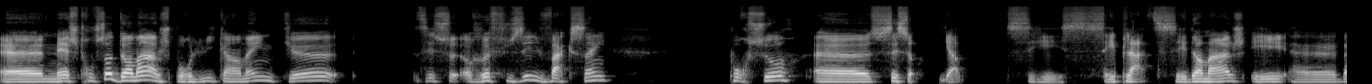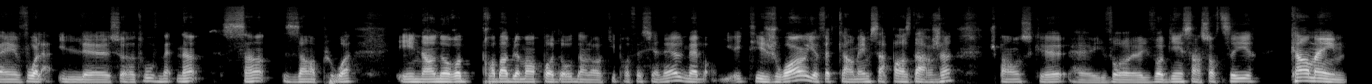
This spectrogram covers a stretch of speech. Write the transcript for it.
euh, mais je trouve ça dommage pour lui quand même que refuser le vaccin pour ça, euh, c'est ça. Regarde, c'est plate, c'est dommage. Et euh, ben voilà, il se retrouve maintenant sans emploi et n'en aura probablement pas d'autres dans le hockey professionnel. Mais bon, il a été joueur, il a fait quand même sa passe d'argent. Je pense qu'il va, il va bien s'en sortir quand même.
